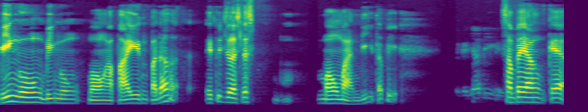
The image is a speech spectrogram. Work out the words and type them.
bingung bingung mau ngapain. Padahal itu jelas-jelas mau mandi tapi sampai yang kayak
